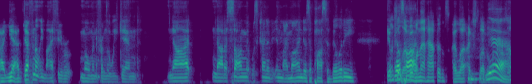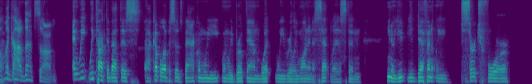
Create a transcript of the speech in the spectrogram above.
Uh, yeah, definitely my favorite moment from the weekend. Not not a song that was kind of in my mind as a possibility. It Don't you was love hot. it when that happens? I love. I just love it. Yeah. Oh my god, that song. and we we talked about this a couple episodes back when we when we broke down what we really want in a set list and you know you you definitely search for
